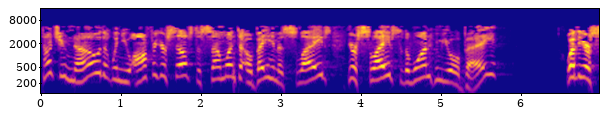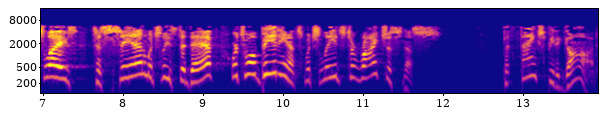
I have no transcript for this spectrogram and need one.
Don't you know that when you offer yourselves to someone to obey him as slaves, you're slaves to the one whom you obey? Whether you're slaves to sin, which leads to death, or to obedience, which leads to righteousness. But thanks be to God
